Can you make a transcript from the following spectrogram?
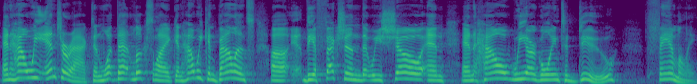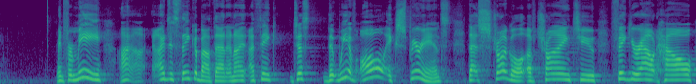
and how we interact and what that looks like and how we can balance uh, the affection that we show and, and how we are going to do family. And for me, I, I just think about that and I, I think just that we have all experienced that struggle of trying to figure out how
